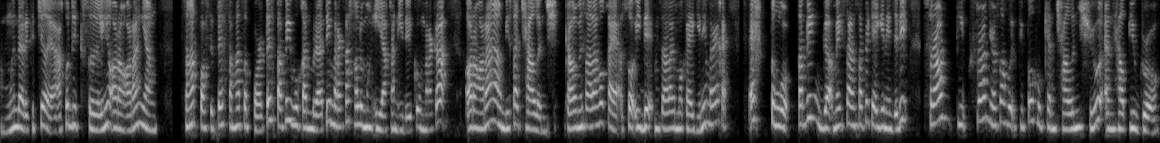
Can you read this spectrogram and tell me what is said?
mungkin dari kecil ya aku dikelilingi orang-orang yang sangat positif, sangat supportive, tapi bukan berarti mereka selalu mengiyakan ideku. Mereka orang-orang yang bisa challenge. Kalau misalnya aku kayak so ide, misalnya mau kayak gini, mereka kayak, eh tunggu, tapi nggak make sense, tapi kayak gini. Jadi surround surround yourself with people who can challenge you and help you grow.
